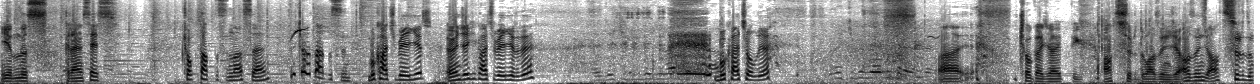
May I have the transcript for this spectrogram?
Yıldız. Prenses. Çok tatlısın lan sen. Çok tatlısın. Bu kaç beygir? Önceki kaç beygirdi? Önceki bilde girmez. Bu kaç oluyor? Bu 2050 kere. Vay. Çok acayip bir at sürdüm az önce. Az önce at sürdüm.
